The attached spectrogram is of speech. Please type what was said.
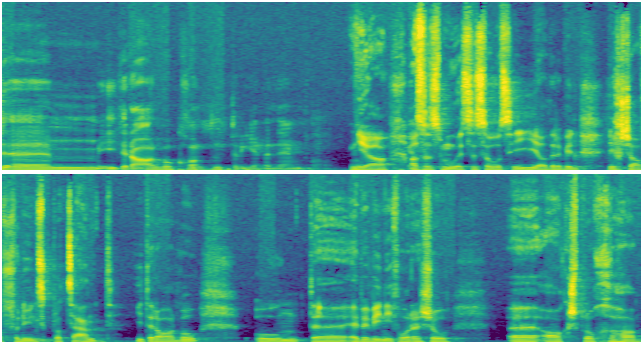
ähm, in der ARWO konzentrieren. in dem Fall. Ja, also es muss so sein, oder? Weil ich arbeite 90 Prozent in der ARWO und äh, eben wie ich vorher schon äh, angesprochen habe,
